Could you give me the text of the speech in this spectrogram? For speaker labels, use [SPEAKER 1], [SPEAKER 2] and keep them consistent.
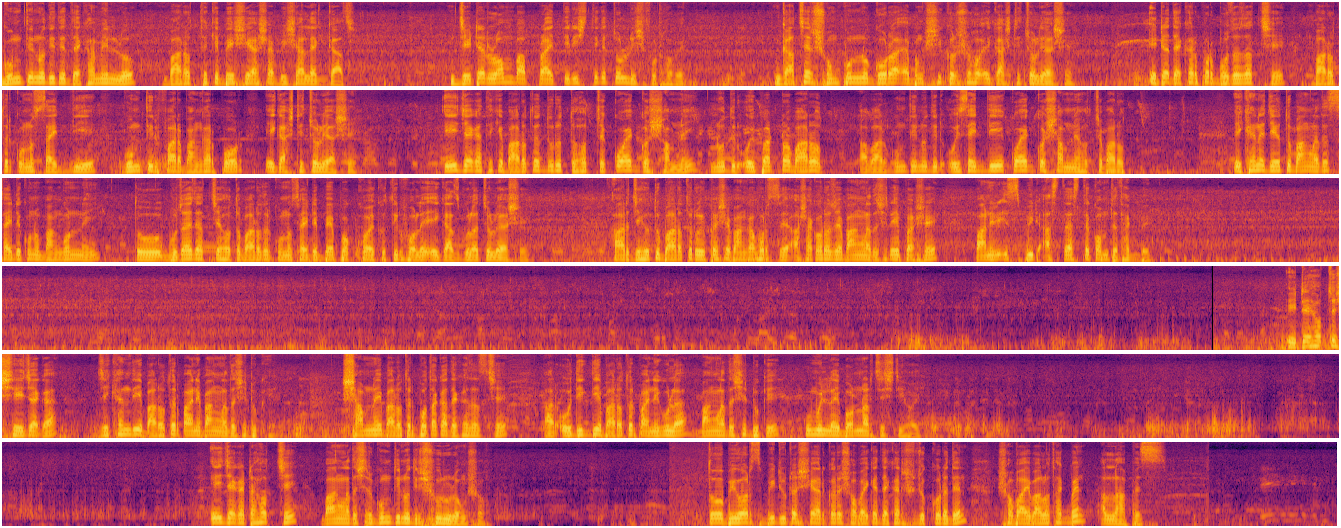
[SPEAKER 1] গুমতি নদীতে দেখা মিলল ভারত থেকে বেশি আসা বিশাল এক গাছ, যেটার লম্বা প্রায় তিরিশ থেকে চল্লিশ ফুট হবে। গাছের সম্পূর্ণ গোড়া এবং শিকড় সহ এই গাছটি চলে আসে। এটা দেখার পর বোঝা যাচ্ছে ভারতের কোনো সাইড দিয়ে গুমতির পার ভাঙ্গার পর এই গাছটি চলে আসে। এই জায়গা থেকে ভারতের দূরত্ব হচ্ছে কয়েক গজ সামনেই, নদীর ওই পারটা ভারত আবার গুমতি নদীর ওই সাইড দিয়ে কয়েক গজ সামনে হচ্ছে ভারত এখানে যেহেতু বাংলাদেশ সাইডে কোনো ভাঙ্গন নেই তো বোঝা যাচ্ছে হয়তো ভারতের কোনো সাইডে ব্যাপক ক্ষয়ক্ষতির ফলে এই গাছগুলো চলে আসে। আর যেহেতু ভারতের ওই পাশে ভাঙ্গা পড়ছে, আশা করা যায় বাংলাদেশের এই পাশে পানির স্পিড আস্তে আস্তে কমতে থাকবে। এটাই হচ্ছে সেই জায়গা যেখান দিয়ে ভারতের পানি বাংলাদেশে ঢুকে। সামনেই ভারতের পতাকা দেখা যাচ্ছে আর ওই দিক দিয়ে ভারতের পানিগুলা বাংলাদেশে ঢুকে কুমিল্লায় বন্যার সৃষ্টি হয়। এই জায়গাটা হচ্ছে বাংলাদেশের গুমতি নদীর শুরুর অংশ। তো ভিউয়ার্স ভিডিওটা শেয়ার করে সবাইকে দেখার সুযোগ করে দেন। সবাই ভালো থাকবেন। আল্লাহ হাফেজ।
